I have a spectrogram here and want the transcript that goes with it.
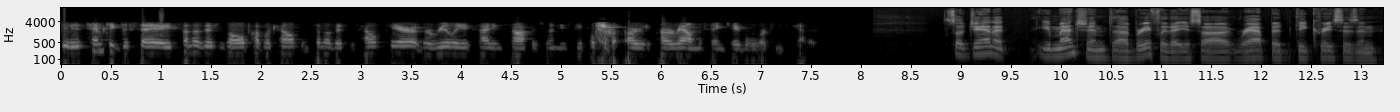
it is tempting to say some of this is all public health and some of this is healthcare, the really exciting stuff is when these people are, are around the same table working together. So, Janet, you mentioned uh, briefly that you saw rapid decreases in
